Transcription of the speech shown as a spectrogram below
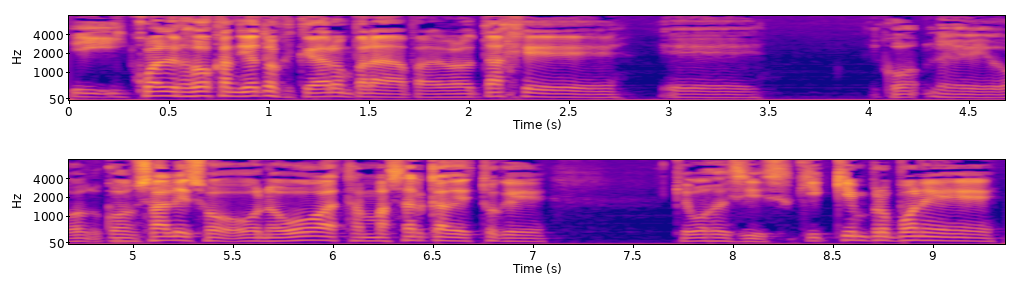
¿Y, cuál de los dos candidatos que quedaron para, para el balotaje, eh, eh, González o, Novoa, están más cerca de esto que, que vos decís? ¿Quién propone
